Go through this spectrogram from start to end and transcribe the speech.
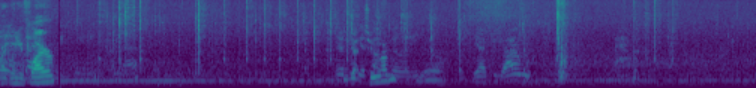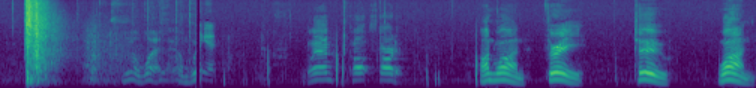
right when you fire. You got two of 'em? possibility. yeah, because I almost. You know what? I'm Dang it. Glenn, call, start it. On one, three, two, one.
